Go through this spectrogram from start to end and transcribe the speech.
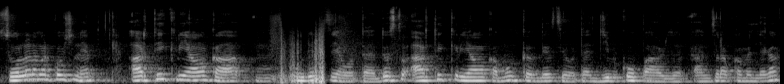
सोलह नंबर क्वेश्चन है, आर्थिक क्रियाओं का उद्देश्य होता है। दोस्तों, आर्थिक क्रियाओं का मुख्य उद्देश्य होता है जीविकोपार्जन। आंसर आपका मिल जाएगा,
